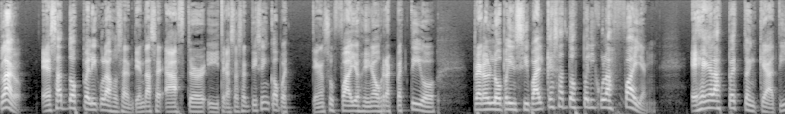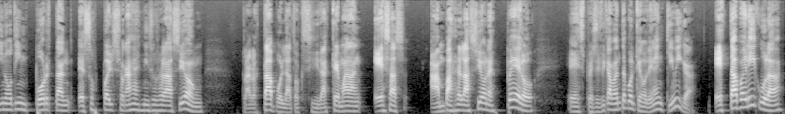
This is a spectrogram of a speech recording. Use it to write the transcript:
claro, esas dos películas, o sea, entiéndase After y 365, pues tienen sus fallos, you know, respectivos. Pero lo principal que esas dos películas fallan es en el aspecto en que a ti no te importan esos personajes ni su relación. Claro está, por la toxicidad que emanan esas ambas relaciones, pero específicamente porque no tienen química. Esta película,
